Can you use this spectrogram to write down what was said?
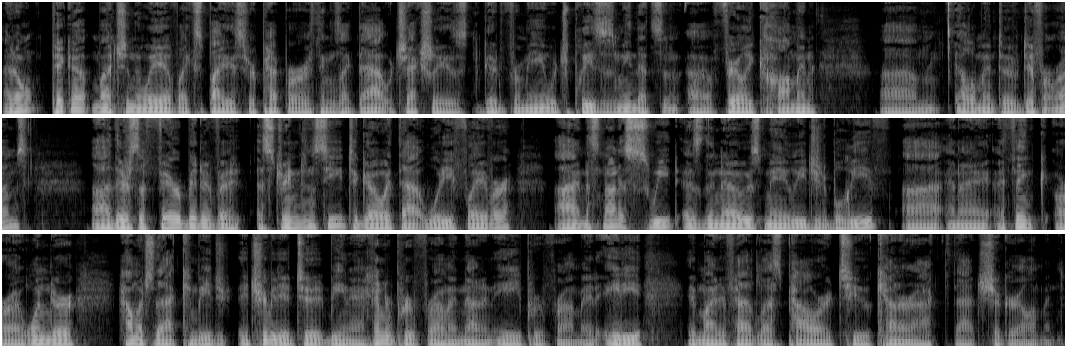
I don't pick up much in the way of like spice or pepper or things like that, which actually is good for me, which pleases me. That's a fairly common um, element of different rums. Uh, there's a fair bit of a, astringency to go with that woody flavor, uh, and it's not as sweet as the nose may lead you to believe. Uh, and I, I, think, or I wonder, how much that can be attributed to it being a 100 proof rum and not an 80 proof rum. At 80, it might have had less power to counteract that sugar element.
